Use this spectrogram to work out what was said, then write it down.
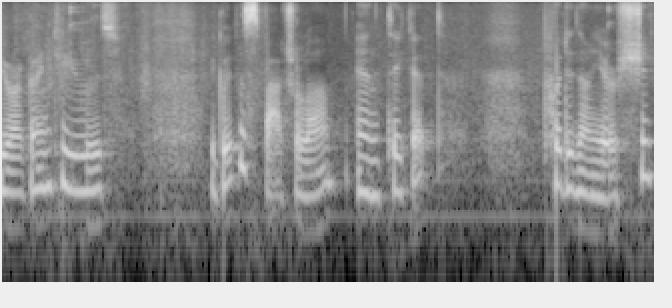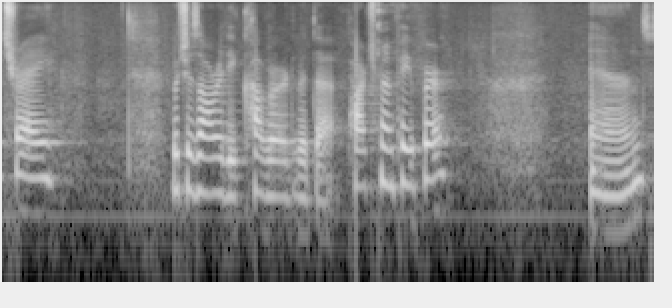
you are going to use a good spatula and take it, put it on your sheet tray, which is already covered with the parchment paper, and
